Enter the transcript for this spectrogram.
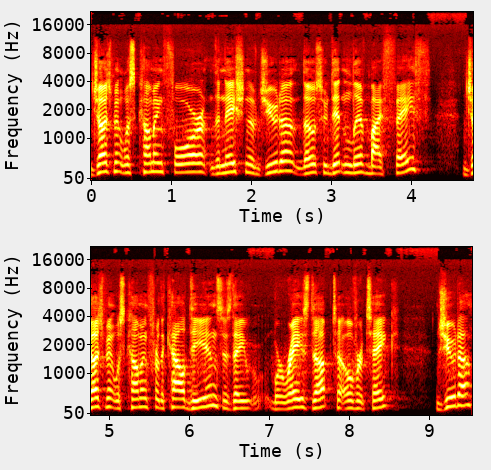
Judgment was coming for the nation of Judah, those who didn't live by faith. Judgment was coming for the Chaldeans as they were raised up to overtake Judah.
